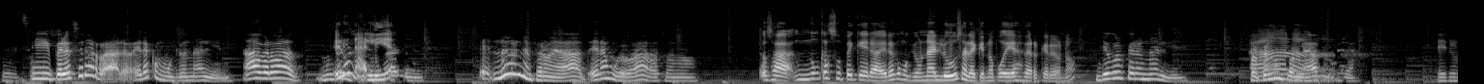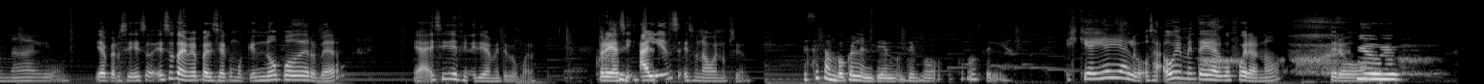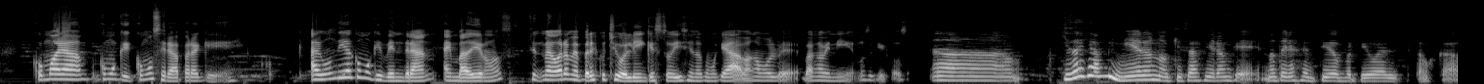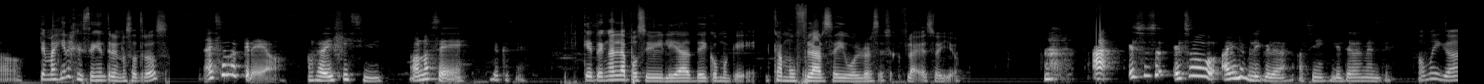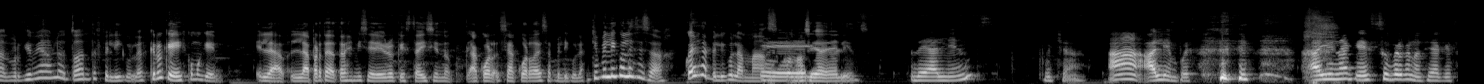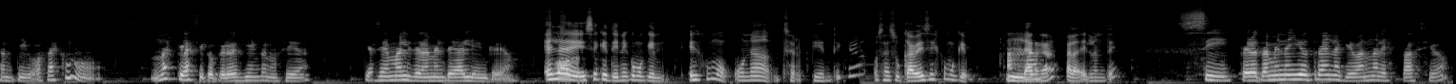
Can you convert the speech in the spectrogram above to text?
Bird Box. Sí, pero eso era raro. Era como que un alien. Ah, ¿verdad? Nunca ¿Era un alien? Eh, no era una enfermedad, eran huevadas o no. O sea, nunca supe qué era. Era como que una luz a la que no podías ver, creo, ¿no? Yo creo que era un alien. Porque una Ah. enfermedad no era. Era un alien. Ya, pero sí, eso, eso también me parecía como que no poder ver. Ya, sí, definitivamente me muero. Pero ya sí, aliens es una buena opción. Este tampoco lo entiendo, tipo, ¿cómo sería? Es que ahí hay algo, o sea, obviamente hay algo fuera, ¿no? Pero, ¿cómo hará, cómo que, cómo será para que algún día como que vendrán a invadirnos? Ahora me parezco chibolín que estoy diciendo como que, ah, van a volver, van a venir, no sé qué cosa. Ah, quizás ya vinieron o quizás vieron que no tenía sentido porque igual estamos cagados. ¿Te imaginas que estén entre nosotros? Eso no creo. O sea, difícil. O no sé, yo qué sé. Que tengan la posibilidad de como que camuflarse y volverse fla- soy yo. Ah, eso, es- eso, hay una película así, literalmente. Oh my god, ¿por qué me hablo de tantas películas? Creo que es como que la, la parte de atrás de mi cerebro que está diciendo, acuer- se acuerda de esa película. ¿Qué película es esa? ¿Cuál es la película más Eh, conocida de Aliens? ¿De Aliens? Pucha. Ah, Alien, pues. hay una que es súper conocida, que es antigua. O sea, es como, no es clásico, pero es bien conocida. Que se llama literalmente Alien, creo. Es la oh. de ese que tiene como que, es como una serpiente, creo. O sea, su cabeza es como que Ajá. larga para adelante. Sí, pero también hay otra en la que van al espacio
